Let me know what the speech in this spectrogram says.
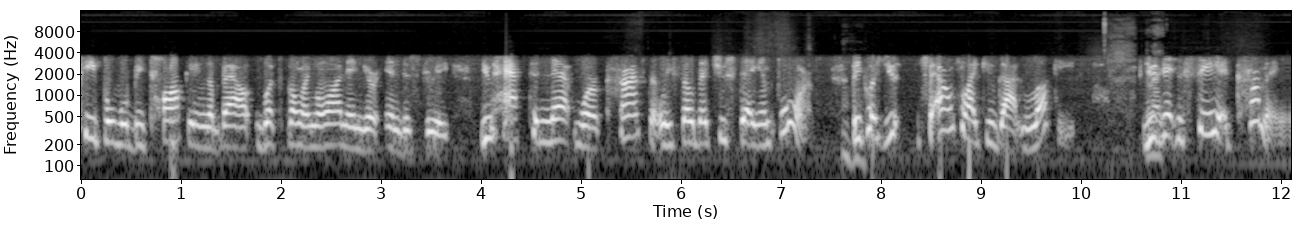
people will be talking about what's going on in your industry. You have to network constantly so that you stay informed. Because you sounds like you got lucky. You Right. didn't see it coming.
